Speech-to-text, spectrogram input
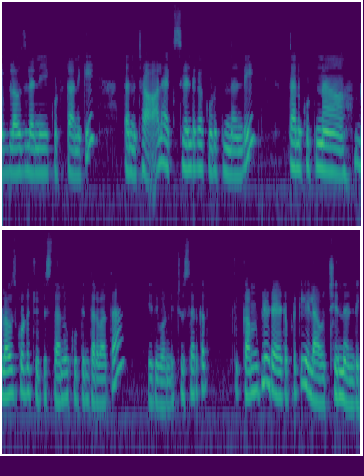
బ్లౌజులన్నీ కుట్టడానికి. తను చాలా ఎక్సలెంట్గా కుడుతుందండి. తను కుట్టిన బ్లౌజ్ కూడా చూపిస్తాను కుట్టిన తర్వాత. ఇదిగోండి చూసారు కదా? కంప్లీట్ అయ్యేటప్పటికి ఇలా వచ్చిందండి.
